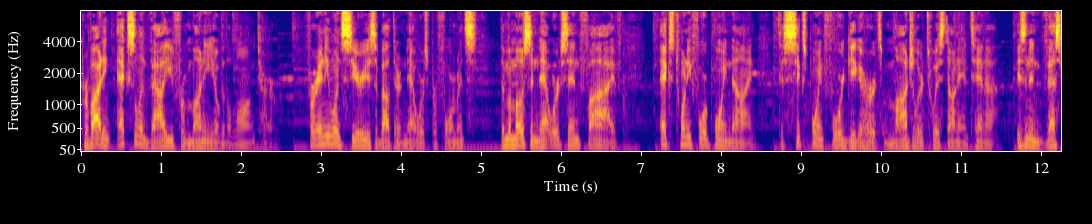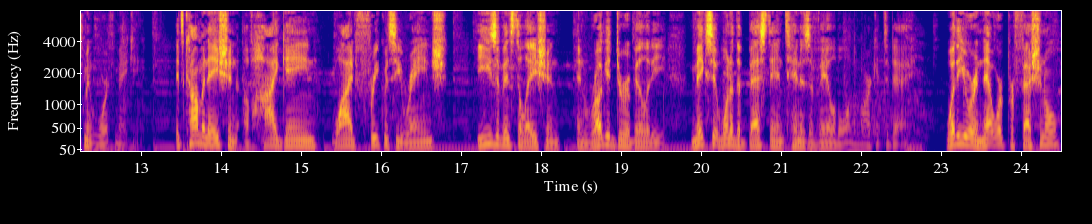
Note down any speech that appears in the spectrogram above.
providing excellent value for money over the long term. For anyone serious about their network's performance, the Mimosa Networks N5 X24.9 to 6.4 GHz modular twist-on antenna is an investment worth making. Its combination of high gain, wide frequency range, ease of installation, and rugged durability makes it one of the best antennas available on the market today. Whether you are a network professional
